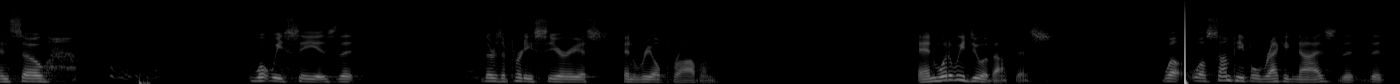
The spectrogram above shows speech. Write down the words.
And so, what we see is that there's a pretty serious and real problem. And what do we do about this? Well, well, some people recognize that, that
